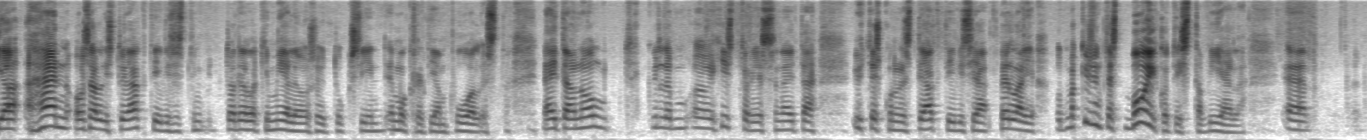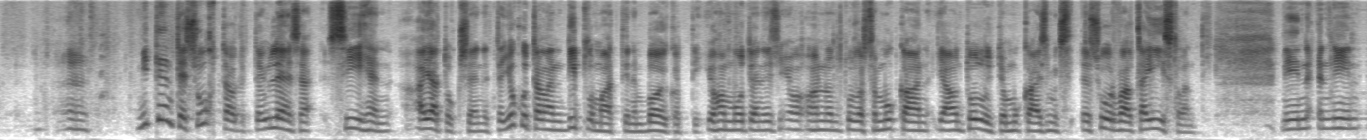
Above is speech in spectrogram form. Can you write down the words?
ja hän osallistui aktiivisesti todellakin mielenosoituksiin demokratian puolesta. Näitä on ollut kyllä historiassa näitä yhteiskunnallisesti aktiivisia pelaajia. Mutta mä kysyn tästä boikotista vielä. Äh, äh, Miten te suhtaudutte yleensä siihen ajatukseen, että joku tällainen diplomaattinen boikotti, johon muuten johon on tulossa mukaan ja on tullut jo mukaan esimerkiksi suurvalta Islanti, niin, niin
